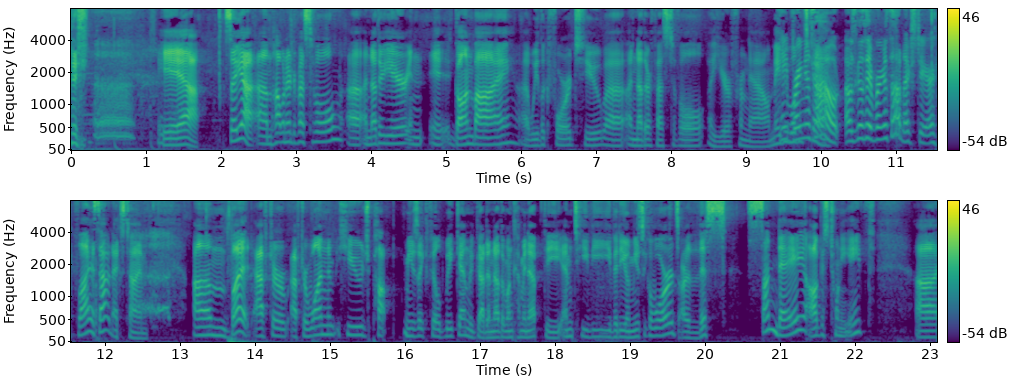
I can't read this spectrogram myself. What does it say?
yeah. So yeah, um, Hot 100 Festival, uh, another year in, i gone by. Uh, we look forward to uh, another festival a year from now. Maybe Hey, we'll bring let's us go. out. I was gonna say bring us out next year. fly us out next time. Um, but after after one huge pop music filled weekend, we've got another one coming up. The MTV Video Music Awards are this Sunday, August twenty eighth. Uh,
